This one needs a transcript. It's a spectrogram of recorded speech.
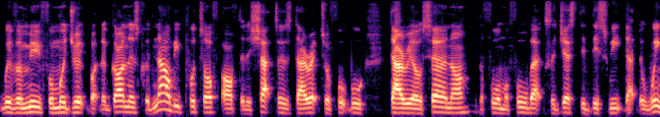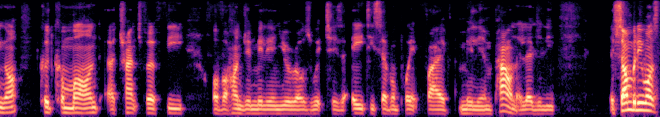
with a move for Mudryk, but the Gunners could now be put off after the Shakhtar's director of football, Dario Srna, the former fullback, suggested this week that the winger could command a transfer fee of 100 million euros, which is 87.5 million pound allegedly. If somebody wants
